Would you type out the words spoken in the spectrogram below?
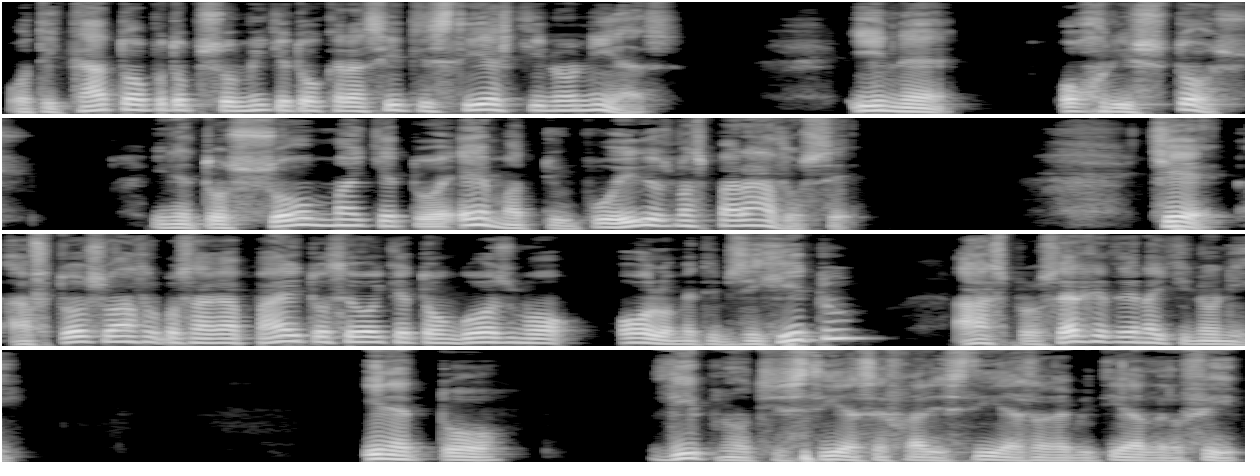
ότι κάτω από το ψωμί και το κρασί της θείας Κοινωνίας είναι ο Χριστός, είναι το σώμα και το αίμα του που ο ίδιος μας παράδοσε. Και αυτός ο άνθρωπος αγαπάει το Θεό και τον κόσμο όλο με την ψυχή του, ας προσέρχεται να κοινωνεί. Είναι το δείπνο της θείας Ευχαριστίας αγαπητοί αδελφοί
